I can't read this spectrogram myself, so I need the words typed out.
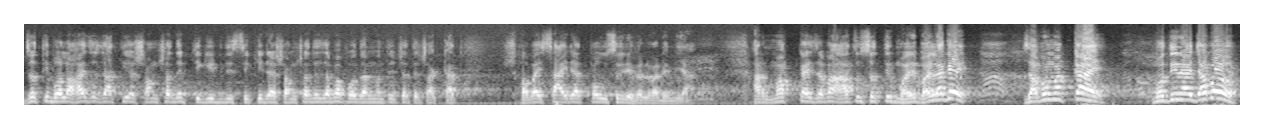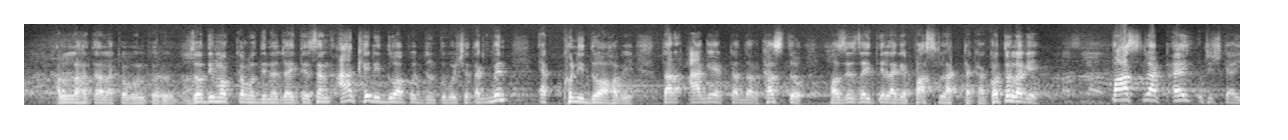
যদি বলা হয় যে জাতীয় সংসদের টিকিট দিচ্ছি কিনা সংসদে যাবা? প্রধানমন্ত্রীর সাথে সাক্ষাৎ। সবাই সাইরাত পৌঁছরে ফেলবানে মিয়া। আর মক্কায় যাবা হাতু সত্যি ভয় লাগে? যাব মক্কায়? মদিনায় যাব? আল্লাহ তালা কবুল করুক। যদি মক্কা, মদিনা যাইতে চান আখেরি দোয়া পর্যন্ত বসে থাকবেন, এক্ষুনি দোয়া হবে। তার আগে একটা দরখাস্ত, হজে যাইতে লাগে পাঁচ লাখ টাকা। কত লাগে? পাঁচ লাখ এই উঠিস কাই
